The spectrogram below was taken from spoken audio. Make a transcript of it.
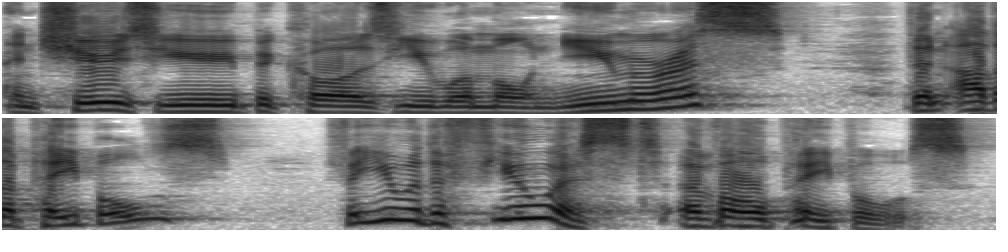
and choose you because you were more numerous than other peoples, for you were the fewest of all peoples.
